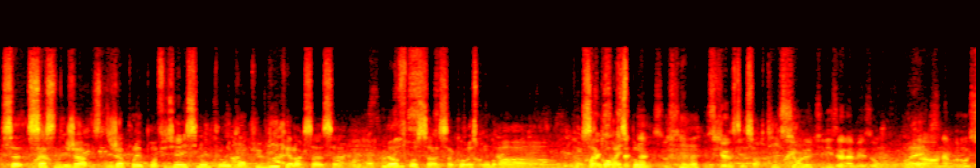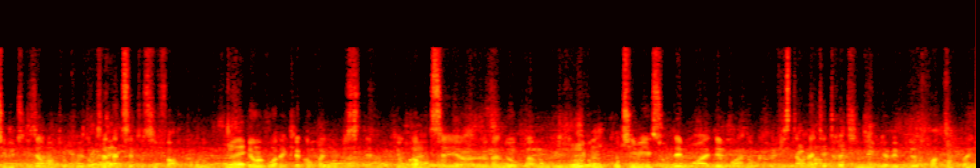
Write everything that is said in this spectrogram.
Ça, ça, c'est déjà, c'est déjà pour les professionnels, et sinon pour le grand public, alors ça, ça l'offre ça, ça correspondra à. On ça correspond. parce que c'est sorti. Si on l'utilise à la maison, Ouais. bah, on aimerait aussi l'utiliser en entreprise. Donc Ouais. axe est aussi fort pour nous. Ouais. Et on le voit avec les campagnes publicitaires qui ont commencé euh, le 22 octobre, qui vont continuer sur des mois et des mois. Donc Vista, on a été très timide. Il y avait 2-3 campagnes,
